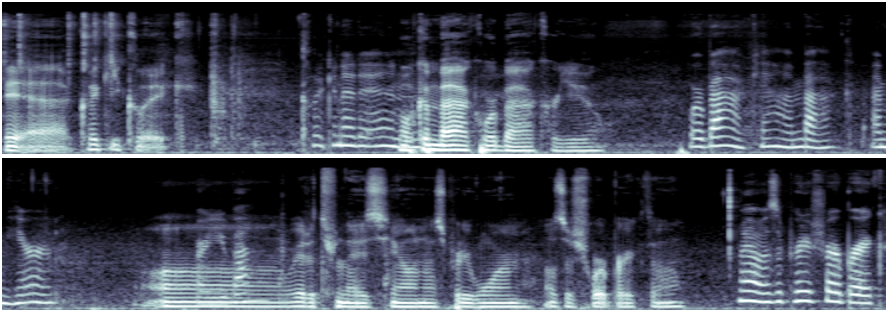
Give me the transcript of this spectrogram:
Yeah, clicky click. Clicking it in. Welcome back. We're back. Are you? We're back. Yeah, I'm back. I'm here. Uh, you back? We had to turn the AC on. It was pretty warm. That was a short break though. Yeah, it was a pretty short break.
